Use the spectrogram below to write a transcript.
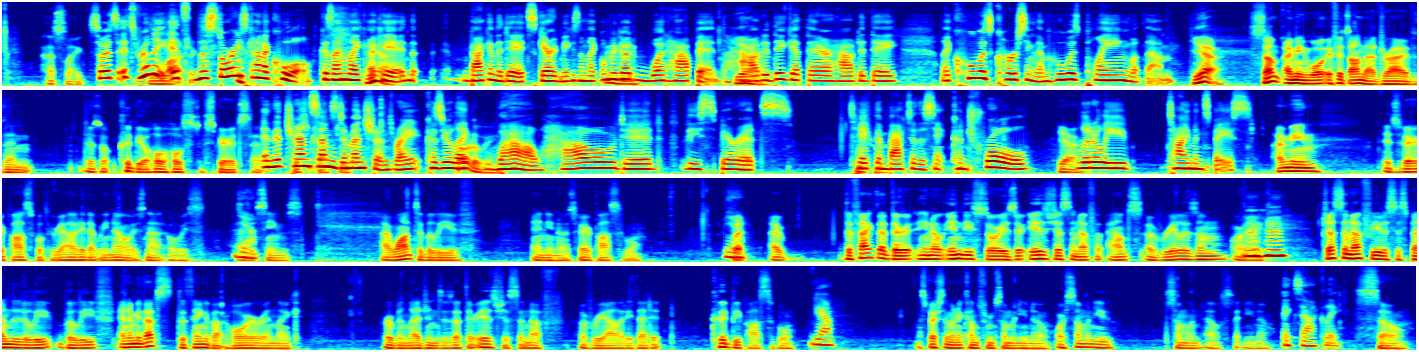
That's like, So it's it's really it's Logic. the story's kind of cool because I'm like Yeah. okay. The, back in the day, it scared me because I'm like, oh my god, Mhm. what happened? How Yeah. did they get there? How did they, like, who was cursing them? Who was playing with them? yeah. Some, I mean, well, if it's on that drive, then there's a, could be a whole host of spirits that And it transcends dimensions, right? Because you're like, Totally. wow, how did these spirits take them back to the same control, Yeah. literally time and space? I mean, it's very possible the reality that we know is not always as Yeah. it seems. I want to believe, and you know, it's very possible. Yeah. But I, the fact that there, you know, in these stories, there is just enough ounce of realism, or like Mhm. Just enough for you to suspend the deli- belief. And I mean, that's the thing about horror and like urban legends is that there is just enough of reality that it could be possible, yeah, especially when it comes from someone you know or someone you, someone else that you know. exactly. So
